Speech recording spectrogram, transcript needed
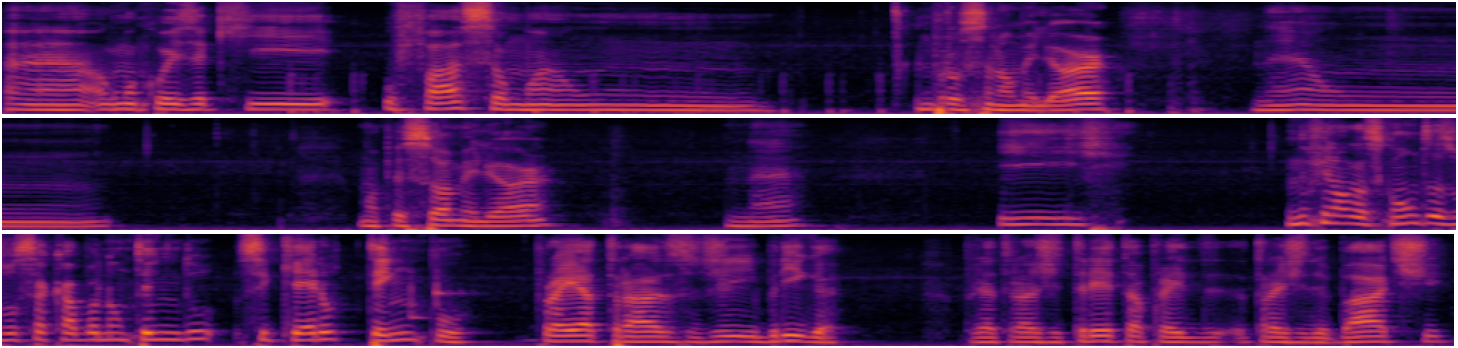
Uh, alguma coisa que o faça uma, um, um profissional melhor, né? Um, uma pessoa melhor, né? E no final das contas você acaba não tendo sequer o tempo para ir atrás de briga, para ir atrás de treta, para ir atrás de debate,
